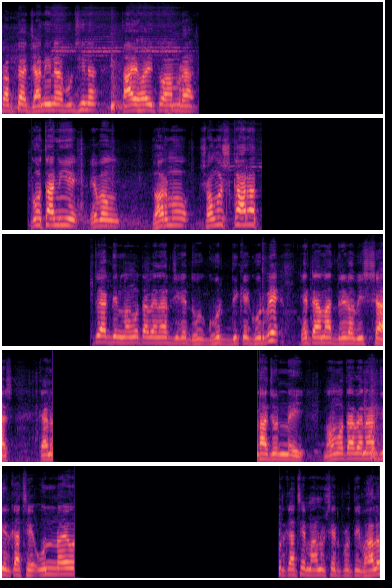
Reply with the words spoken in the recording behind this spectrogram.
সবটা জানি না, বুঝি না। তাই হয়তো আমরা গোতা নিয়ে এবং ধর্ম সংস্কার একদিন মমতা ব্যানার্জিকে ঘুর দিকে ঘুরবে, এটা আমার দৃঢ় বিশ্বাস। কেন জন্যেই মমতা ব্যানার্জির কাছে উন্নয়ন, কাছে মানুষের প্রতি ভালো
